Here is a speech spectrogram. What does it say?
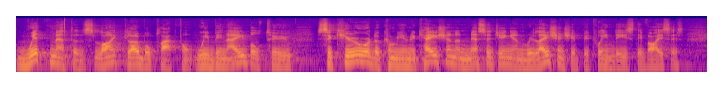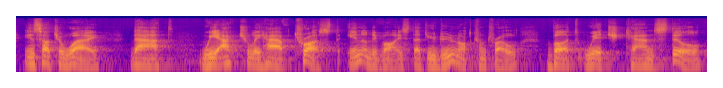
with methods like GlobalPlatform, we've been able to secure the communication and messaging and relationship between these devices in such a way that we actually have trust in a device that you do not control, but which can still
